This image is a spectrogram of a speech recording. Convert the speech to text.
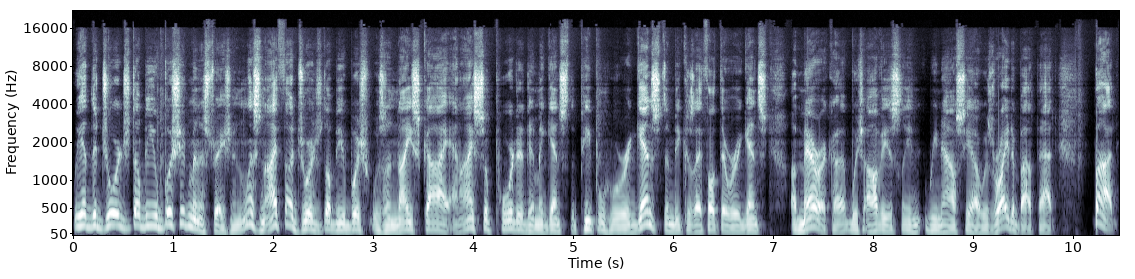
we had the George W. Bush administration. And listen, I thought George W. Bush was a nice guy, and I supported him against the people who were against him because I thought they were against America, which obviously we now see I was right about that. But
